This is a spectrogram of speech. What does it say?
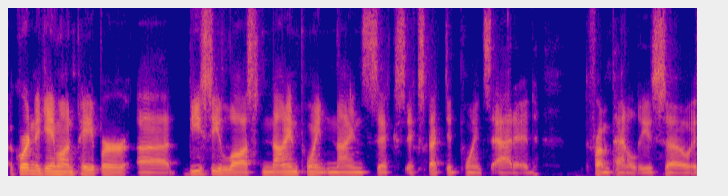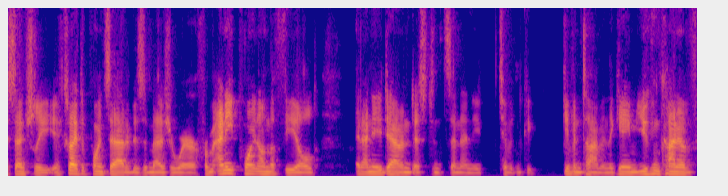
according to Game on Paper, uh, BC lost 9.96 expected points added from penalties. So essentially, expected points added is a measure where from any point on the field at any down and distance and any given time in the game, you can kind of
